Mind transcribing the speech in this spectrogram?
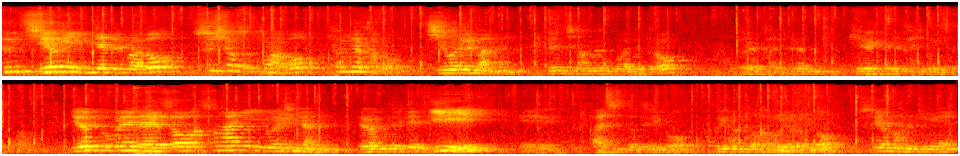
그 지역의 인재들과도 수시로 소통하고 협력하고 지원을 받는 그런 지방 정부가 되도록 노력할 그런 계획들을 가지고 있어서 이런 부분에 대해서 성안이 이루어지면 여러분들께 미리 예, 말씀도 드리고 의논도 하고 여론도 수렴하는 중에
